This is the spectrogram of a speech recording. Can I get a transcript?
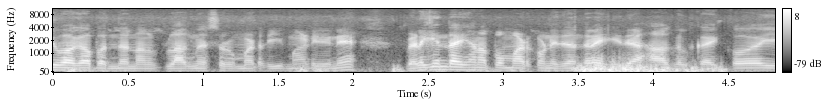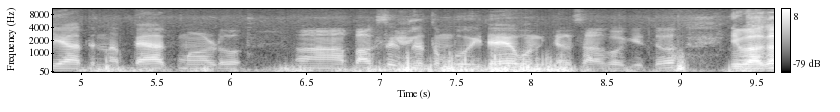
ಇವಾಗ ಬಂದು ನಾನು ಬ್ಲಾಗ್ನ ಶುರು ಮಾಡಿ ಮಾಡಿದ್ದೀನಿ ಬೆಳಗಿಂದ ಏನಪ್ಪ ಮಾಡ್ಕೊಂಡಿದ್ದೆ ಅಂದರೆ ಇದೇ ಹಾಗಲಕಾಯಿ ಕೊಯ್ಯಿ ಅದನ್ನು ಪ್ಯಾಕ್ ಮಾಡು. ಬಾಕ್ಸ್ಗಳಿಗೆ ತುಂಬು ಇದೇ, ಒಂದು ಕೆಲಸ ಆಗೋಗಿತ್ತು. ಇವಾಗ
